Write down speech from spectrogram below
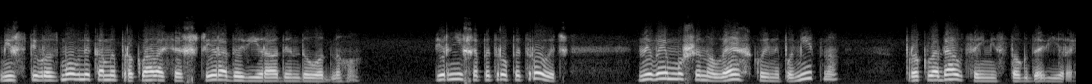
між співрозмовниками проклалася щира довіра один до одного. Вірніше Петро Петрович невимушено, легко і непомітно прокладав цей місток довіри.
